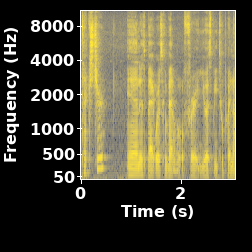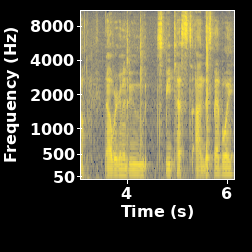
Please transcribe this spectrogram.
texture and it's backwards compatible for USB 2.0. Now we're gonna do speed tests on this bad boy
